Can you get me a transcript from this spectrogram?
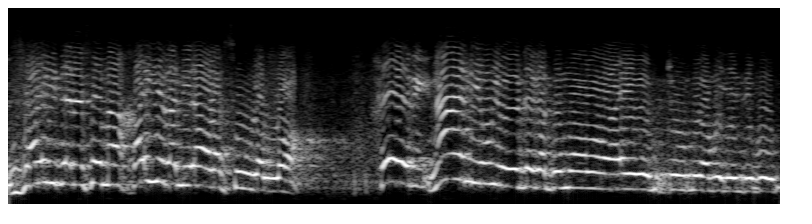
Zaid anasema khairan ya Rasulullah kheri. Nani huyo unataka kumwoa ewe mtume wa Mwenyezi Mungu?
